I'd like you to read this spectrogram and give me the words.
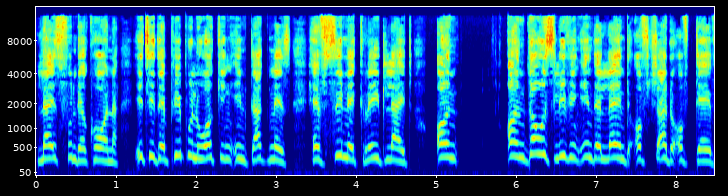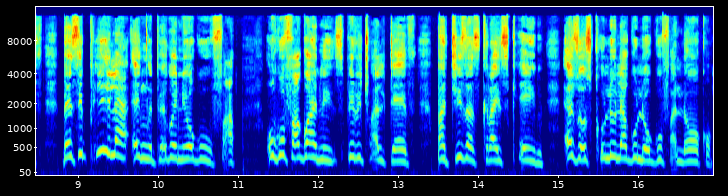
la isifunde khona ithi the people walking in darkness have seen a great light on on those living in the land of shadow of death. Besiphila engciphekweni yokufa ukufa kwani spiritual death. But Jesus Christ came ezosikhulula kulokufa lokho.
